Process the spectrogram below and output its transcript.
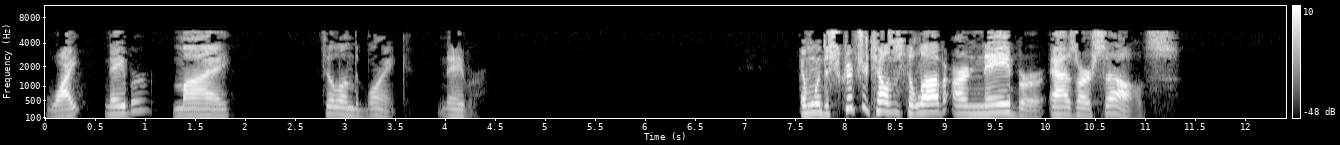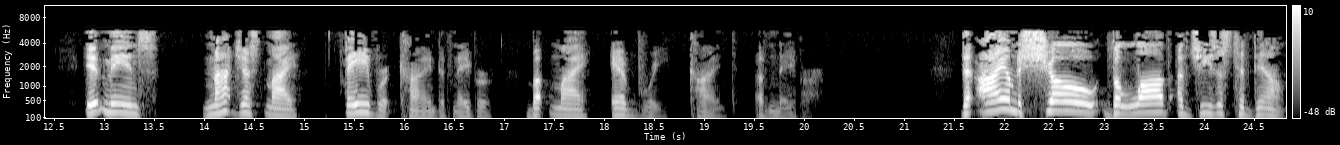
white neighbor? My fill in the blank neighbor? And when the scripture tells us to love our neighbor as ourselves, it means not just my favorite kind of neighbor, but my every kind of neighbor. That I am to show the love of Jesus to them.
